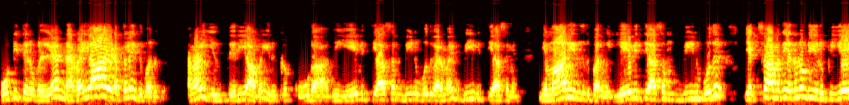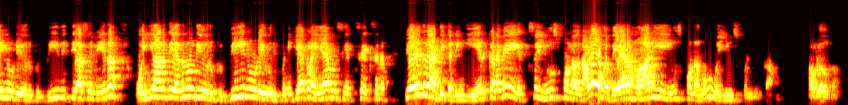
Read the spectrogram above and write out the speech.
போட்டித் தேர்வுகள்ல நிறைய இடத்துல இது வருது. அதனால இது தெரியாம இருக்க கூடாது. ஏ வித்தியாசம் பீனும் போது வேற மாதிரி பி வித்தியாசம். இங்க மாறி இருக்குது பாருங்க. ஏ வித்தியாசம் பீனும் போது எக்ஸ் ஆனது எதனுடைய உறுப்பு? ஏனுடைய உறுப்பு. பி வித்தியாசம் ஏன்னா ஒய் ஆனது எதனுடைய உறுப்பு? பீனுடைய உறுப்பு. நீ கேட்கலாம் ஏன் மிஸ் எக்ஸ் எக்ஸ் எழுதலாண்டிக்க நீங்க ஏற்கனவே எக்ஸை யூஸ் பண்ணதுனால அவங்க வேற மாதிரியை யூஸ் பண்ணணும்னு ஒய் யூஸ் பண்ணிருக்காங்க அவ்வளவுதான்.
